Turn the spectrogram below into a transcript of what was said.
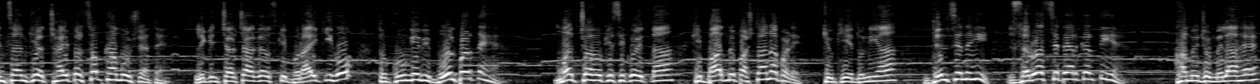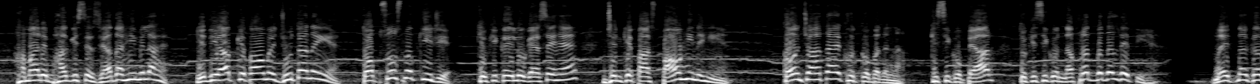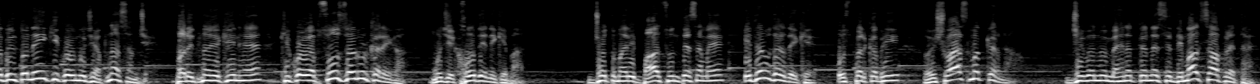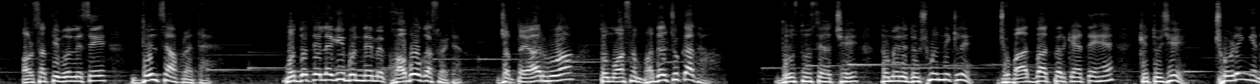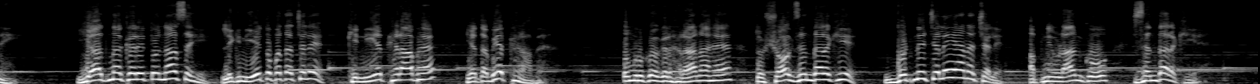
इंसान की अच्छाई पर सब खामोश रहते हैं, लेकिन चर्चा अगर उसकी बुराई की हो तो गूँगे भी बोल पड़ते हैं। मत चाहो किसी को इतना कि बाद में पछताना पड़े, क्योंकि ये दुनिया दिल से नहीं, ज़रूरत से प्यार करती है। हमें जो मिला है, हमारे भाग्य से ज़्यादा ही मिला है। यदि आपके पाँव में जूता नहीं है तो अफसोस मत कीजिए, क्योंकि कई लोग ऐसे हैं, जिनके पास पाँव ही नहीं है। कौन चाहता है खुद को बदलना? किसी को प्यार तो किसी को नफरत बदल देती है। मैं इतना काबिल तो नहीं कि कोई मुझे अपना समझे, पर इतना यकीन है कि कोई अफसोस ज़रूर करेगा मुझे खो देने के बाद। जो तुम्हारी बात सुनते समय इधर उधर देखे, उस पर कभी विश्वास मत करना। जीवन में मेहनत करने से दिमाग साफ़ रहता है और सत्य बोलने से दिल साफ़ रहता है। मुद्दतें लगी बुनने में ख्वाबों का स्वेटर। जब तैयार हुआ तो मौसम बदल चुका था। दोस्तों से अच्छे तो मेरे दुश्मन निकले, जो बात बात पर कहते हैं कि तुझे छोड़ेंगे नहीं। याद ना करे तो ना सही, लेकिन ये तो पता चले कि नीयत खराब है या तबीयत खराब है। उम्र को अगर हराना है तो शौक ज़िंदा रखिए, घुटने चले या ना चले, अपनी उड़ान को ज़िंदा रखिए।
